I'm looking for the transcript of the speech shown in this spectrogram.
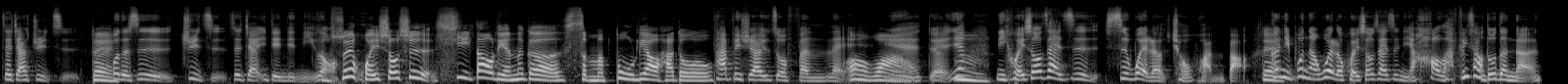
再加聚酯，对，或者是聚酯再加一点点尼龙，所以回收是细到连那个什么布料它都，它必须要去做分类。哦哇，对，因为你回收再制是为了求环保，可你不能为了回收再制，你要耗了非常多的能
